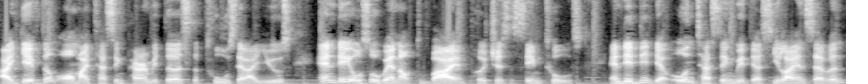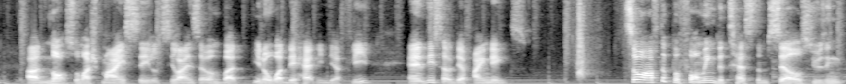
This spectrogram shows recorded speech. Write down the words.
I gave them all my testing parameters, the tools that I use, and they also went out to buy and purchase the same tools. And they did their own testing with their Sealion 7, uh, not so much my Sea Lion 7, but you know what they had in their fleet. And these are their findings. So after performing the test themselves using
